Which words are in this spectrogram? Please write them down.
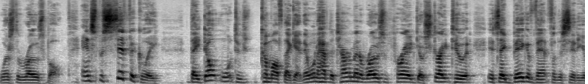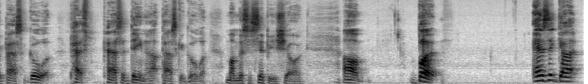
was the Rose Bowl. And specifically, they don't want to come off that gate. They want to have the Tournament of Roses parade, go straight to it. It's a big event for the city of Pascagoula. Pas- Pasadena, not Pascagoula. My Mississippi is showing. Um, but as it got,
